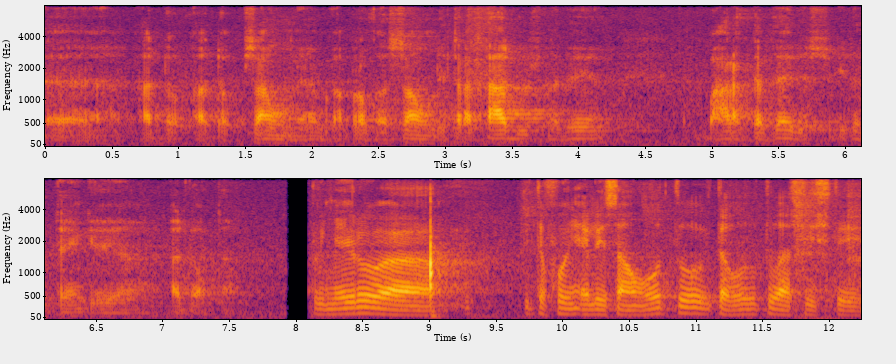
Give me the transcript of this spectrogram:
eh, a adopção, né, aprovação de tratados né, para Cataves e tem que adotar. Primeiro, uh, foi eleição outro, ita outro assiste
